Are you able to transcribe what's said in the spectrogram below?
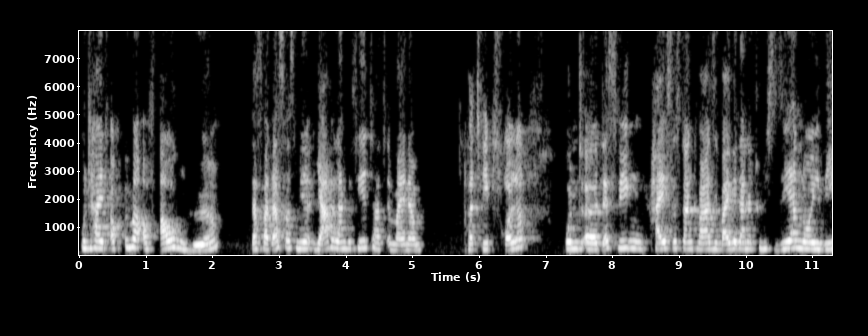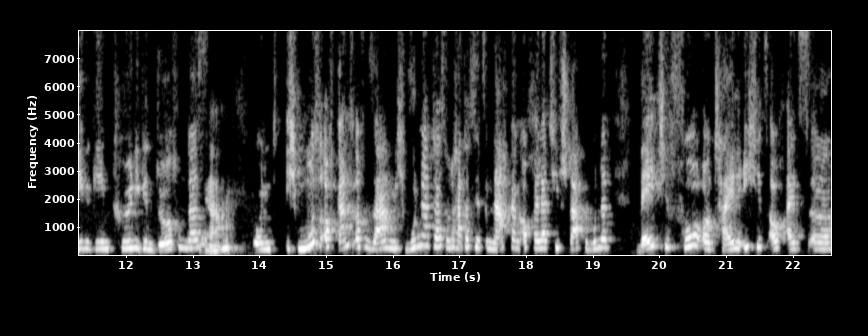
und halt auch immer auf Augenhöhe. Das war das, was mir jahrelang gefehlt hat in meiner Vertriebsrolle. Und äh, deswegen heißt es dann quasi, weil wir da natürlich sehr neue Wege gehen, Königin dürfen das. Ja. Und ich muss auch ganz offen sagen, mich wundert das oder hat das jetzt im Nachgang auch relativ stark gewundert, welche Vorurteile ich jetzt auch als äh,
